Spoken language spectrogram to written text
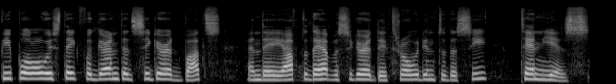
people always take for granted cigarette butts, and they after they have a cigarette, they throw it into the sea, 10 years.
